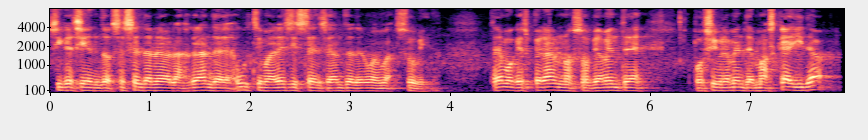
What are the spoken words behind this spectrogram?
sigue siendo 69 las grandes últimas resistencias antes de nueva subida. Tenemos que esperarnos obviamente posiblemente más caída.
